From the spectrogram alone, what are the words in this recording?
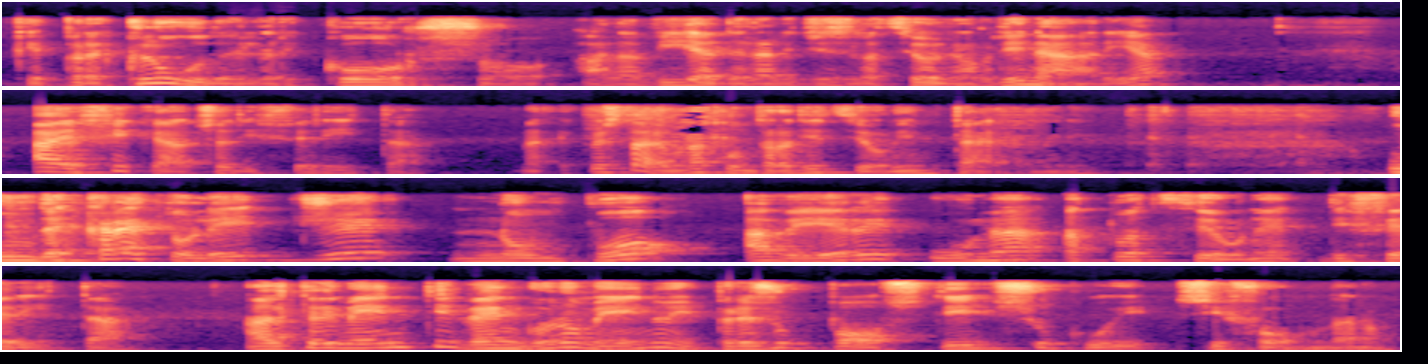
che preclude il ricorso alla via della legislazione ordinaria, ha efficacia differita. Beh, questa è una contraddizione in termini. Un decreto legge non può avere una attuazione differita, altrimenti vengono meno i presupposti su cui si fondano.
